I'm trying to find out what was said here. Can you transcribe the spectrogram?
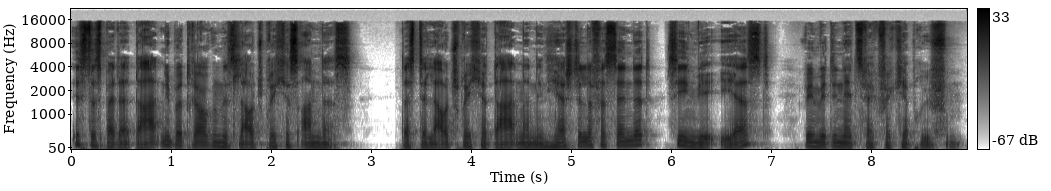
ist es bei der Datenübertragung des Lautsprechers anders. Dass der Lautsprecher Daten an den Hersteller versendet, sehen wir erst, wenn wir den Netzwerkverkehr prüfen.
